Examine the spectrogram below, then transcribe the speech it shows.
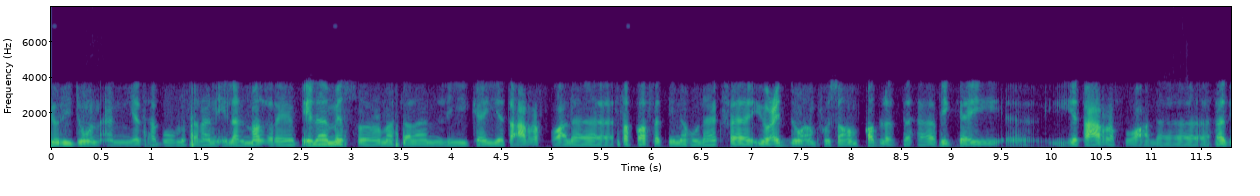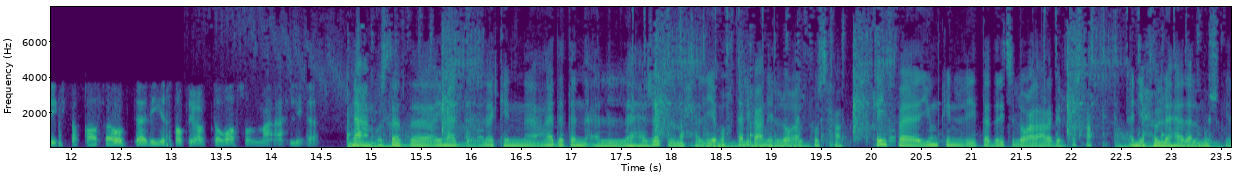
يريدون أن يذهبوا مثلا إلى المغرب إلى مصر مثلا. مثلا لكي يتعرفوا على ثقافتنا هناك فيعدوا أنفسهم قبل الذهاب لكي يتعرفوا على هذه الثقافة وبالتالي يستطيعوا التواصل مع أهلها. نعم أستاذ عماد لكن عادة اللهجات المحلية مختلفة عن اللغة الفصحى. كيف يمكن لتدريس اللغة العربية الفصحى أن يحل هذا المشكل؟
